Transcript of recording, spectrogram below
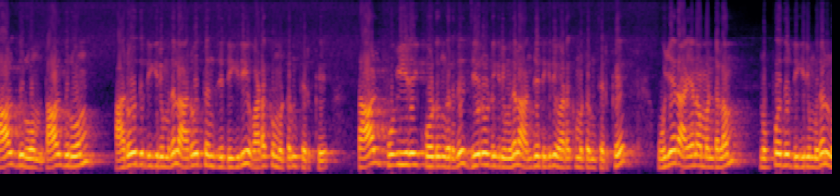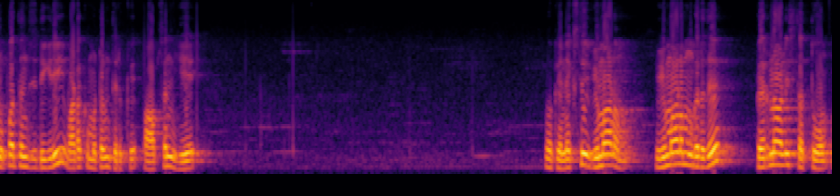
தாழ் துருவம். தாழ் துருவம் அறுபது டிகிரி முதல் அறுபத்தஞ்சு டிகிரி வடக்கு மற்றும் தெற்கு. தாழ் புவியிலை கோடுங்கிறது ஜீரோ டிகிரி முதல் அஞ்சு டிகிரி வடக்கு மற்றும் தெற்கு. உயர் அயன மண்டலம் முப்பது டிகிரி முதல் முப்பத்தஞ்சு டிகிரி வடக்கு மற்றும் தெற்கு. ஆப்ஷன் ஏ ஓகே நெக்ஸ்ட் விமானம். விமானம்ங்கிறது பெர்னாலிஸ் தத்துவம்.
